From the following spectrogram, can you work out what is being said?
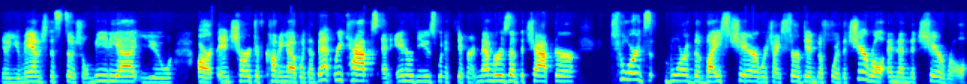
You know, you manage the social media, you are in charge of coming up with event recaps and interviews with different members of the chapter, towards more of the vice chair, which I served in before the chair role, and then the chair role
